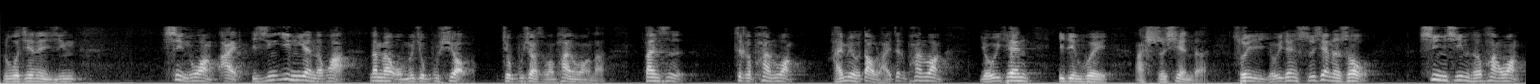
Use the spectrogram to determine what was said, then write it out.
如果今天已经信望爱已经应验的话，那么我们就不需要就不需要什么盼望了。但是这个盼望还没有到来，这个盼望有一天一定会啊实现的。所以有一天实现的时候，信心和盼望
